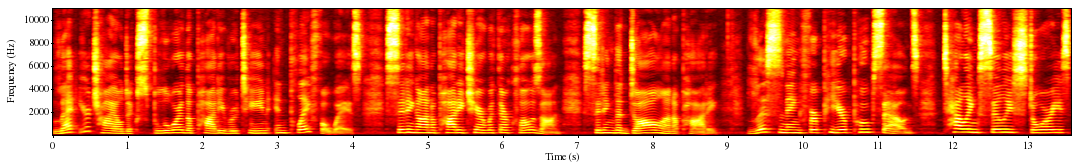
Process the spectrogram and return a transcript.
Let your child explore the potty routine in playful ways, sitting on a potty chair with their clothes on, sitting the doll on a potty, listening for pee or poop sounds, telling silly stories,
